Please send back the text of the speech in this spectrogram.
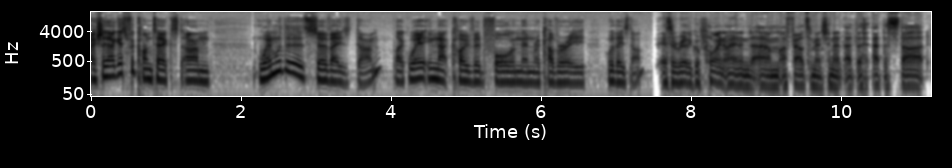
Actually, I guess for context, um, when were the surveys done? Like, where in that COVID fall and then recovery were these done? It's a really good point, and um, I failed to mention it at the at the start.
